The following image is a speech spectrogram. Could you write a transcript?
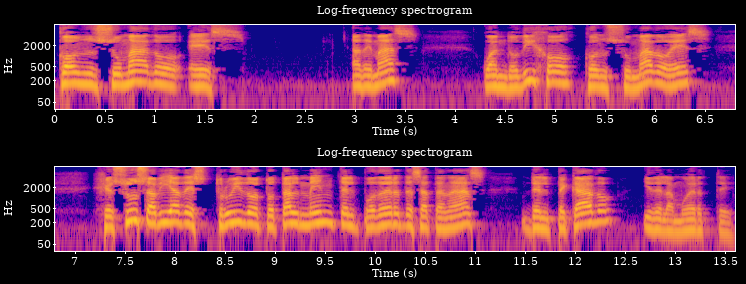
consumado es. Además, cuando dijo consumado es, Jesús había destruido totalmente el poder de Satanás, del pecado y de la muerte.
